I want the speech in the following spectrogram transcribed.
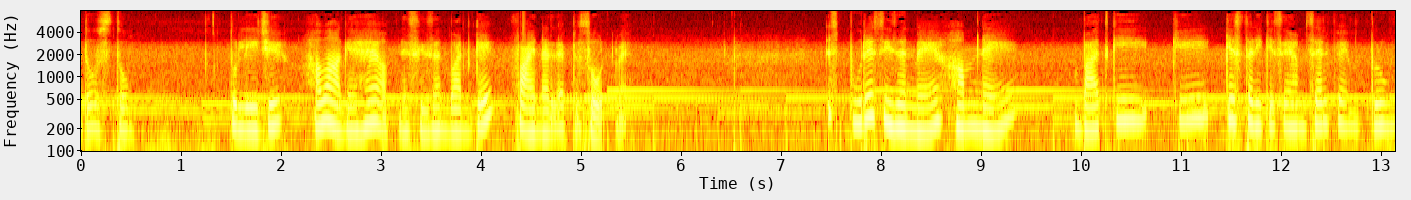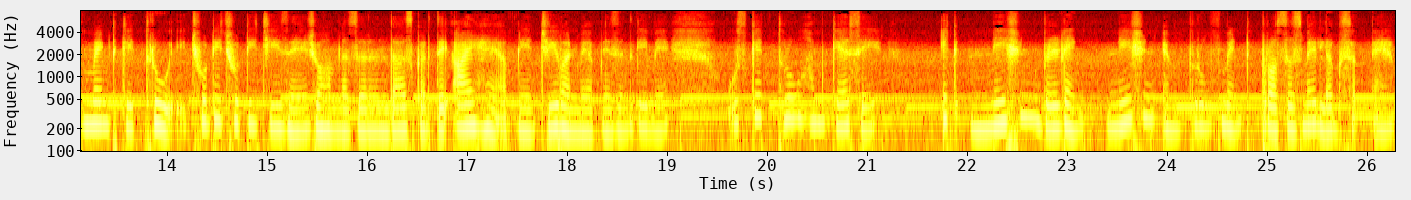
दोस्तों तो लीजिए हम आ गए हैं अपने सीज़न वन के फाइनल एपिसोड में। इस पूरे सीज़न में हमने बात की कि किस तरीके से हम सेल्फ इम्प्रूवमेंट के थ्रू छोटी छोटी चीज़ें जो हम नज़रअंदाज करते आए हैं अपने जीवन में, अपनी ज़िंदगी में, उसके थ्रू हम कैसे एक nation building nation improvement process में लग सकते हैं।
